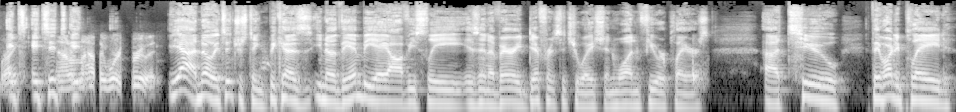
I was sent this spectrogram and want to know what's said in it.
right? It's, it's, it's I don't know how they work through it. Yeah, no, it's interesting because you know the NBA obviously is in a very different situation. One, fewer players. Uh, two, they've already played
